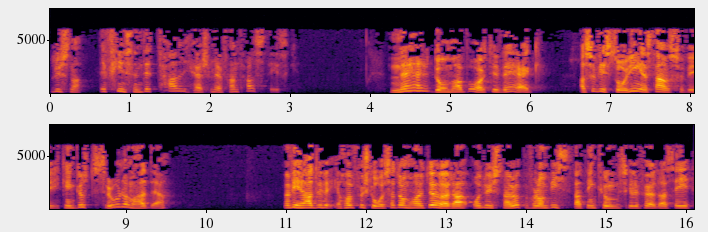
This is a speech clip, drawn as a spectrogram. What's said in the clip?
Lyssna det finns en detalj här som är fantastisk. När de har varit iväg alltså vi står ingenstans för vilken gudstro de hade. Men vi hade, har förståelse att de har ett öra och lyssnar upp för de visste att en kung skulle födas i,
